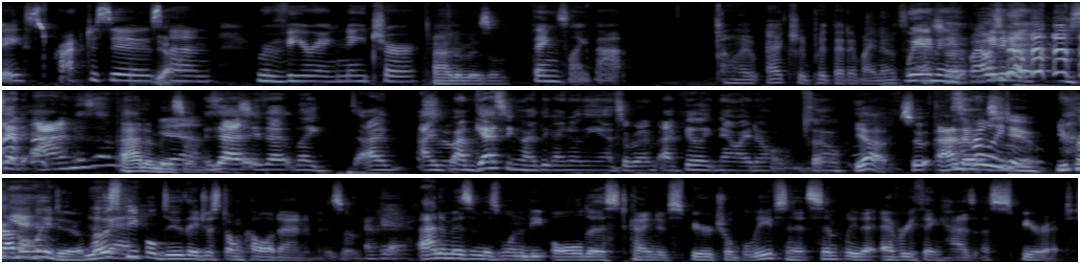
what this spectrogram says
based practices Yeah. and revering nature, Animism. things like that. Oh, I actually put that in my notes. Wait a minute. I was Wait a minute. You said animism. Animism. Is yes. that is that like I, I So- I'm guessing I think I know the answer, but I'm, I feel like now I don't. So Yeah, so animism. probably do. You probably Yeah. do. Most Okay. people do. They just don't call it animism. okay. Animism is one of the oldest kind of spiritual beliefs, and it's simply that everything has a spirit.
